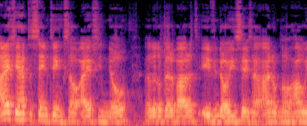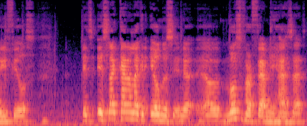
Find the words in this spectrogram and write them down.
I actually had the same thing, so I actually know a little bit about it. Even though he says I don't know how he feels, it's it's like kind of like an illness. In the, uh, most of our family has that.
